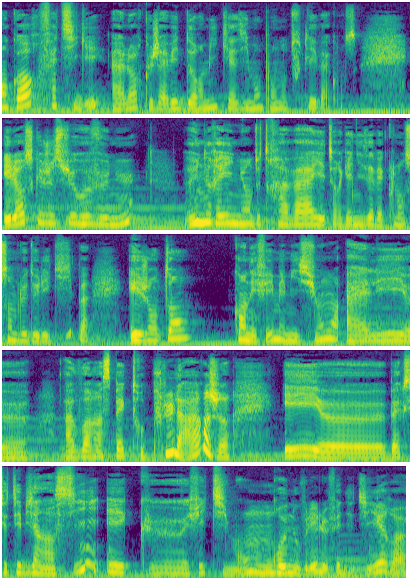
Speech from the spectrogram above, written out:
encore fatiguée alors que j'avais dormi quasiment pendant toutes les vacances. Et lorsque je suis revenue, une réunion de travail est organisée avec l'ensemble de l'équipe et j'entends qu'en effet mes missions allaient euh, avoir un spectre plus large et euh, bah, que c'était bien ainsi et que effectivement on renouvelait le fait de dire euh,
